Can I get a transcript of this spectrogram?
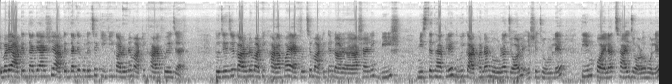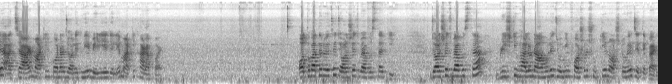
এবারে আটের দাগে আসে, আটের দাগে বলেছে কি কি কারণে মাটি খারাপ হয়ে যায়। তো যে যে কারণে মাটি খারাপ হয়, এক হচ্ছে মাটিতে রাসায়নিক বিষ মিশতে থাকলে দুই কারখানার নোংরা জল এসে জমলে, তিন কয়লার ছাই জড়ো হলে, আর চার মাটির কণা জলে ধুয়ে বেরিয়ে গেলে মাটি খারাপ হয়। অথবাতে রয়েছে জলসেচ ব্যবস্থা কি? জলসেচ ব্যবস্থা, বৃষ্টি ভালো না হলে জমির ফসল শুকিয়ে নষ্ট হয়ে যেতে পারে।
